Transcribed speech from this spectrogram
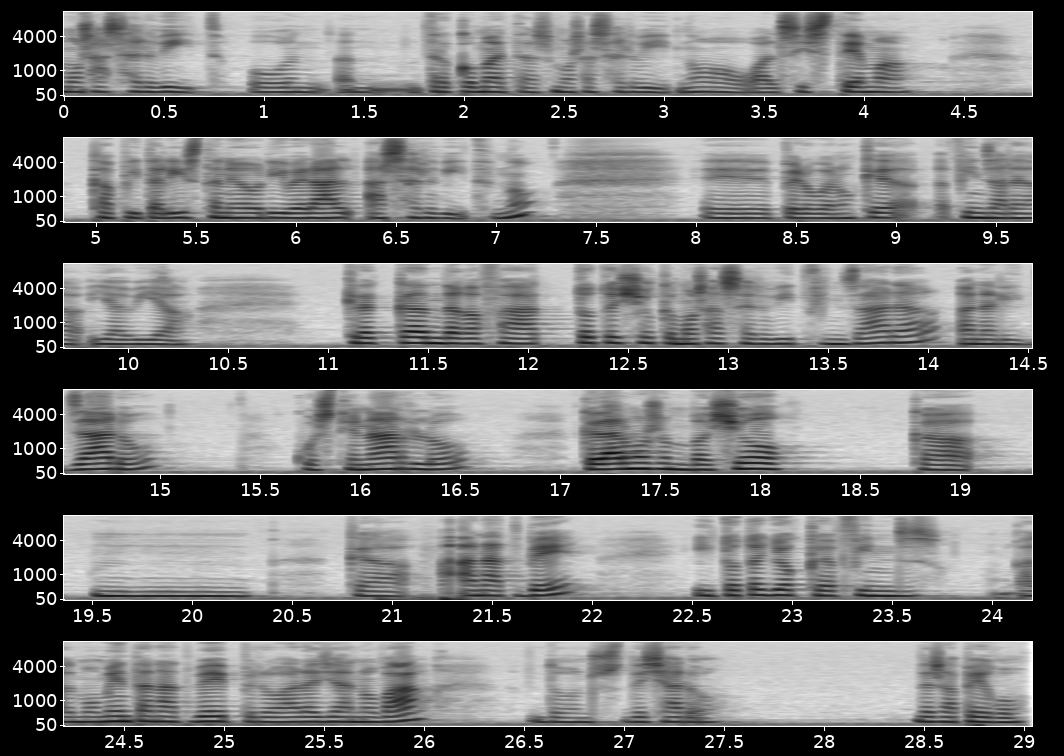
mos ha servit, o en, entre cometes mos ha servit, no? o el sistema capitalista neoliberal ha servit, no? eh, però bueno, que fins ara hi havia. Crec que hem d'agafar tot això que mos ha servit fins ara, analitzar-ho, qüestionar-lo, quedar-nos amb això que, mm, que ha anat bé i tot allò que fins al moment ha anat bé però ara ja no va, doncs deixar-ho, desapego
